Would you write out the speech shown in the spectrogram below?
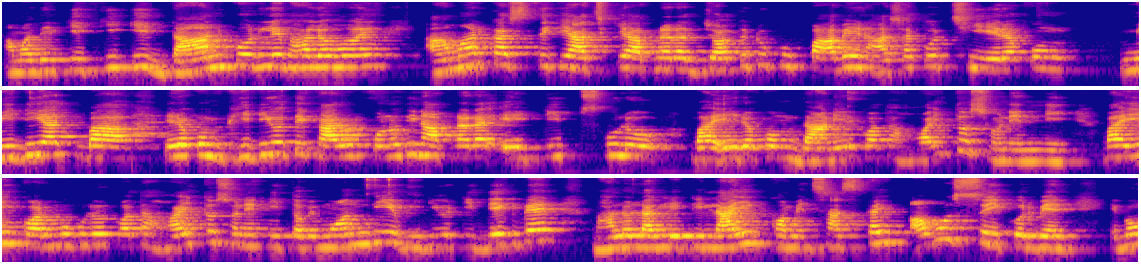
আমাদেরকে কি কি দান করলে ভালো হয়? আমার কাছ থেকে আজকে আপনারা যতটুকু পাবেন আশা করছি এরকম মিডিয়া বা এরকম ভিডিওতে কারোর কোনোদিন আপনারা এই টিপসগুলো বা এরকম দানের কথা হয়তো শোনেননি বা এই কর্মগুলোর কথা হয়তো শোনেননি, তবে মন দিয়ে ভিডিওটি দেখবেন। ভালো লাগলে একটি লাইক কমেন্ট সাবস্ক্রাইব অবশ্যই করবেন এবং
